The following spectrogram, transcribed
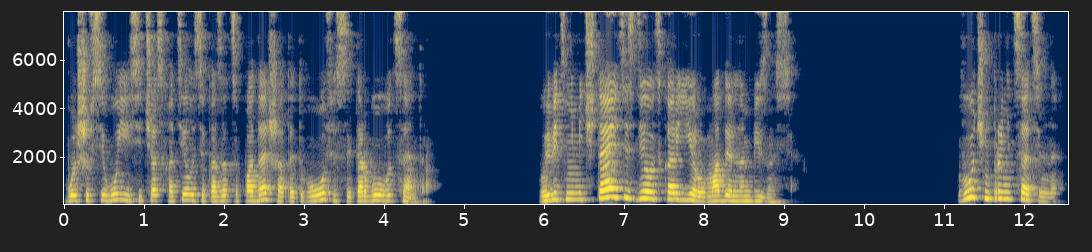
Больше всего ей сейчас хотелось оказаться подальше от этого офиса и торгового центра. «Вы ведь не мечтаете сделать карьеру в модельном бизнесе?» «Вы очень проницательны», —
